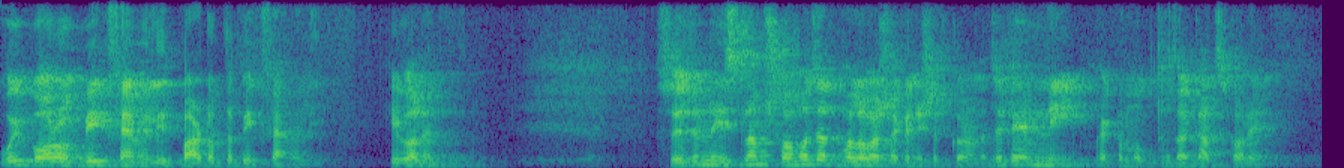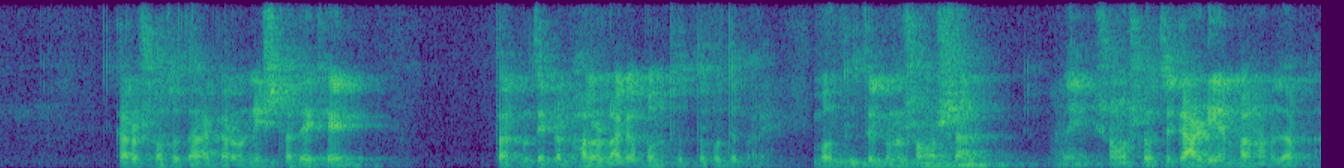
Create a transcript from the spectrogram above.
ওই বড় বিগ ফ্যামিলির part of the big family কি বলেন? সেই জন্য ইসলাম সহজাত ভালোবাসাকে নিষেধ করে না, যেটা এমনি একটা মুগ্ধতা কাজ করে। কারও সততা, কারও নিষ্ঠা দেখে তার প্রতি একটা ভালো লাগা বন্ধুত্ব হতে পারে। বন্ধুত্বে কোনো সমস্যা নেই। সমস্যা হচ্ছে গার্ডিয়ান বানানো যাবে না।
